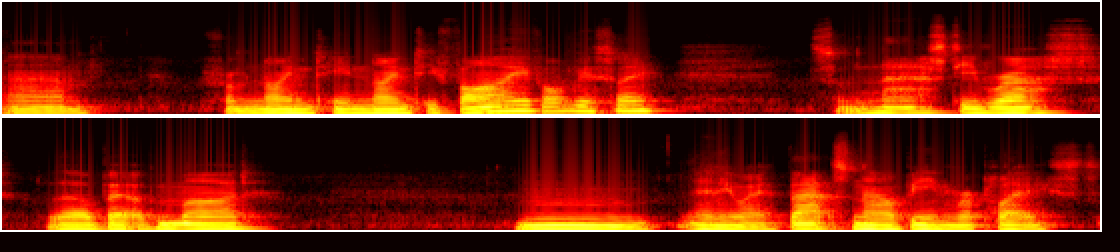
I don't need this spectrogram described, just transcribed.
um, from 1995 obviously. Some nasty rust, a little bit of mud. Mm. Anyway, that's now been replaced.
